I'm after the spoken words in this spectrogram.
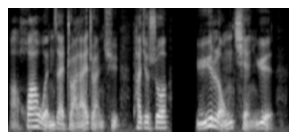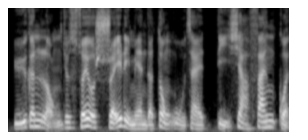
啊，花纹在转来转去。他就说：“鱼龙潜跃，鱼跟龙就是所有水里面的动物在底下翻滚，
